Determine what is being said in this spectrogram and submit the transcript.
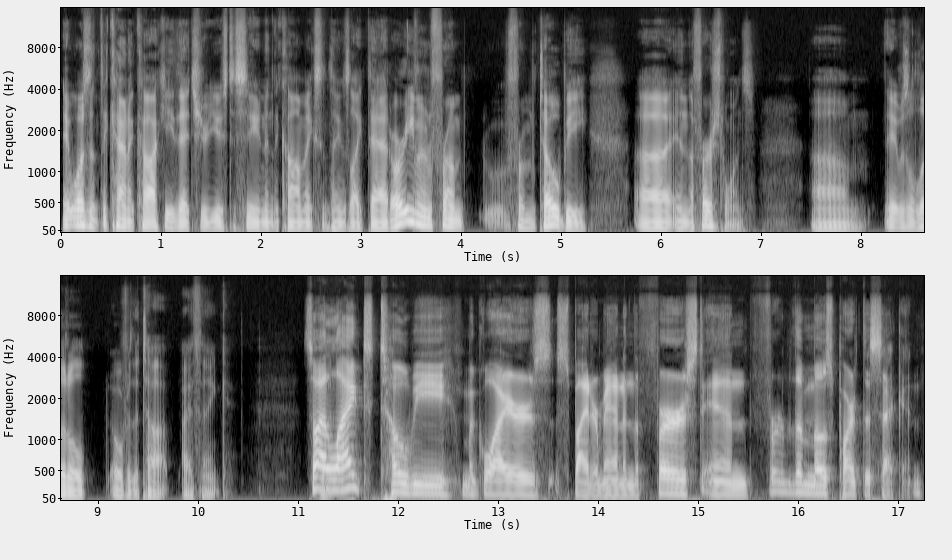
it wasn't the kind of cocky that you're used to seeing in the comics and things like that, or even from from Tobey uh, in the first ones. Um, it was a little over the top, I think. So I liked Tobey Maguire's Spider-Man in the first, and for the most part, the second.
